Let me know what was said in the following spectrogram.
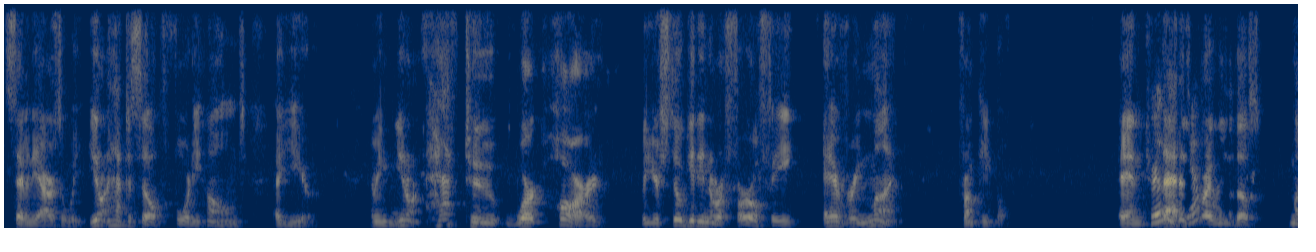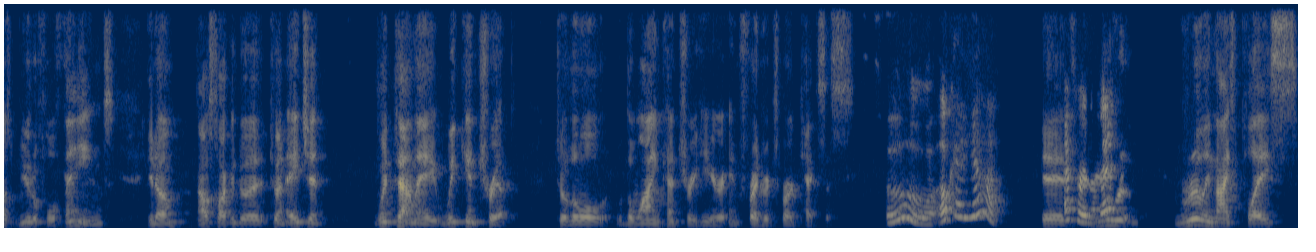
70 hours a week. You don't have to sell 40 homes a year. I mean, you don't have to work hard, but you're still getting a referral fee every month from people. And really, that is yeah. probably one of those most beautiful things. You know, I was talking to a, to an agent, went on a weekend trip to a little the wine country here in Fredericksburg, Texas. Ooh, okay, yeah. It, I've heard of it. Re- really nice place.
